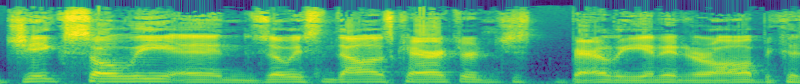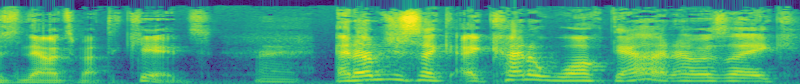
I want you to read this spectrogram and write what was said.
Jake Sully and Zoe Sandala's character just barely in it at all because now it's about the kids. Right. And I'm just like, I kind of walked out and I was like,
